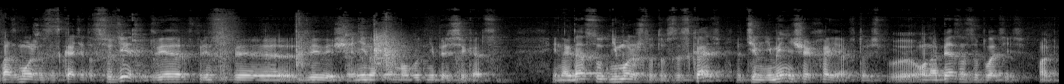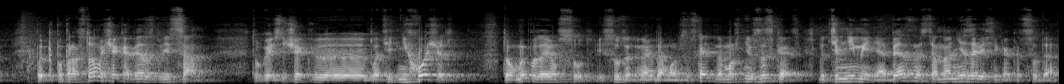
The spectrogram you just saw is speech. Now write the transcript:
возможность искать это в суде, это две, в принципе, две вещи. Они иногда могут не пересекаться. Иногда суд не может что-то взыскать, но тем не менее человек хаяв, то есть э, он обязан заплатить. По-простому человек обязан заплатить сам. Только если человек э, платить не хочет, то мы подаем в суд. И суд иногда может взыскать, иногда может не взыскать. Но тем не менее, обязанность, она не зависит никак от суда.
